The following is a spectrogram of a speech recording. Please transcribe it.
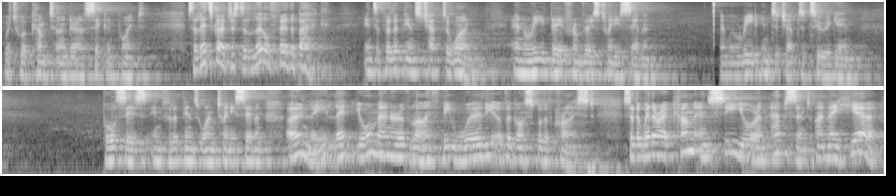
which we'll come to under our second point. So, let's go just a little further back into Philippians chapter 1 and read there from verse 27. And we'll read into chapter 2 again. Paul says in Philippians 1:27, "Only let your manner of life be worthy of the gospel of Christ, so that whether I come and see you or am absent, I may hear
